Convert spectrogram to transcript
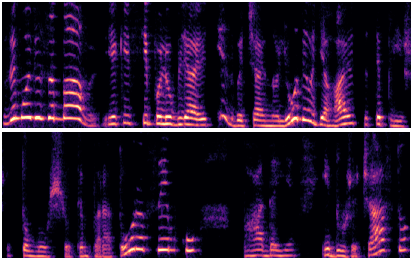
зимові забави, які всі полюбляють. І, звичайно, люди одягаються тепліше, тому що температура взимку падає. І дуже часто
